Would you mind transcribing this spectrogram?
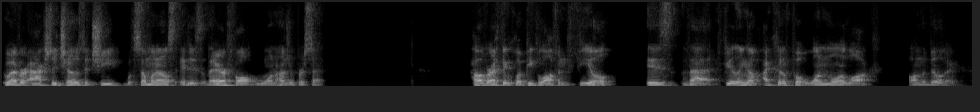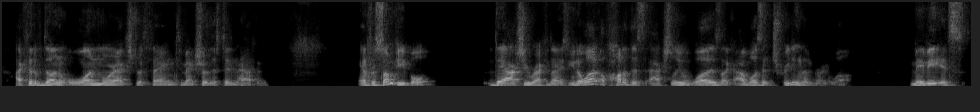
Whoever actually chose to cheat with someone else, it is their fault 100%. However, I think what people often feel is that feeling of, I could have put one more lock on the building. I could have done one more extra thing to make sure this didn't happen. And for some people, they actually recognize, you know what? A lot of this actually was like I wasn't treating them very well. Maybe it's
